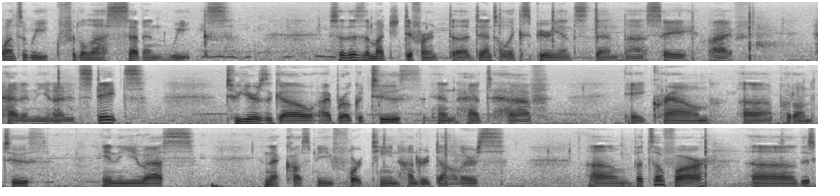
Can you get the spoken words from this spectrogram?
once a week for the last seven weeks. So this is a much different uh, dental experience than, uh, say, I've had in the United States. Two years ago, I broke a tooth and had to have a crown uh, put on the tooth in the US, and that cost me $1,400. Um, but so far, uh, this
